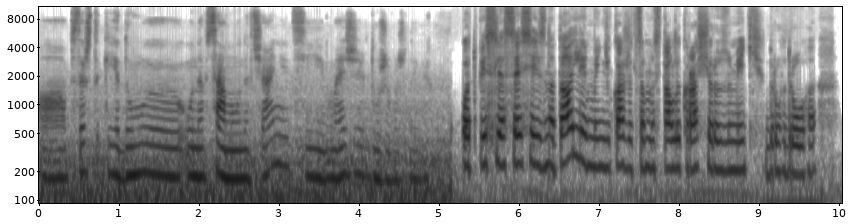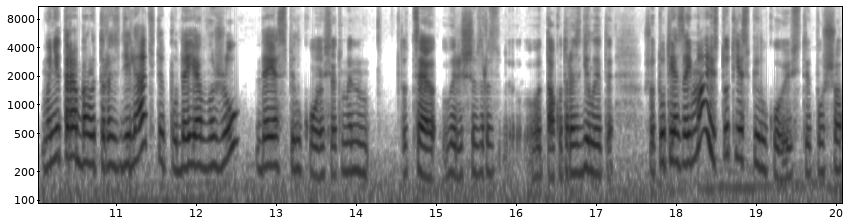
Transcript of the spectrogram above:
А все ж таки, я думаю, у саме у навчанні ці межі дуже важливі. От після сесії з Наталією, мені кажеться, ми стали краще розуміти друг друга. Мені треба от розділяти, типу, де я вожу, де я спілкуюся. От він це вирішив зроз... от так от розділити. Що тут я займаюсь, тут я спілкуюсь. Типу, що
